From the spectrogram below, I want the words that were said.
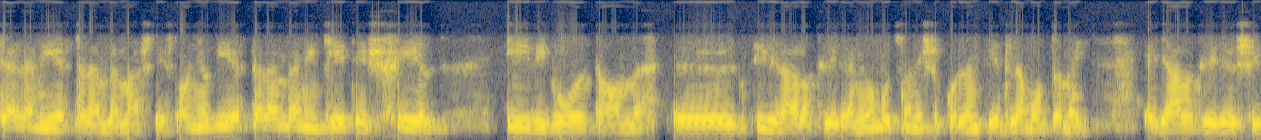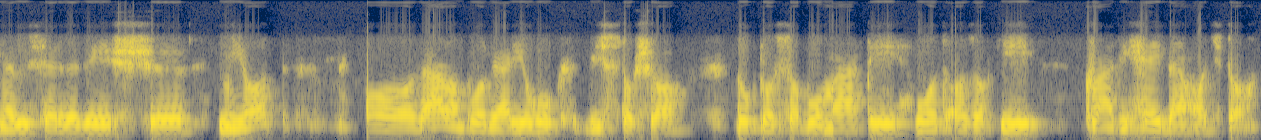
szellemi értelemben, másrészt anyagi értelemben. Én két és fél évig voltam civil állatvédelmi ombudsman, és akkor önként lemondtam egy, egy állatvédőség nevű szervezés miatt. Az állampolgári jogok biztosa dr. Szabó Máté volt az, aki kvázi helyben hagyta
